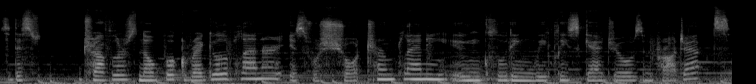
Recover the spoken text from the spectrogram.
So this Traveler's Notebook regular planner is for short-term planning, including weekly schedules and projects.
